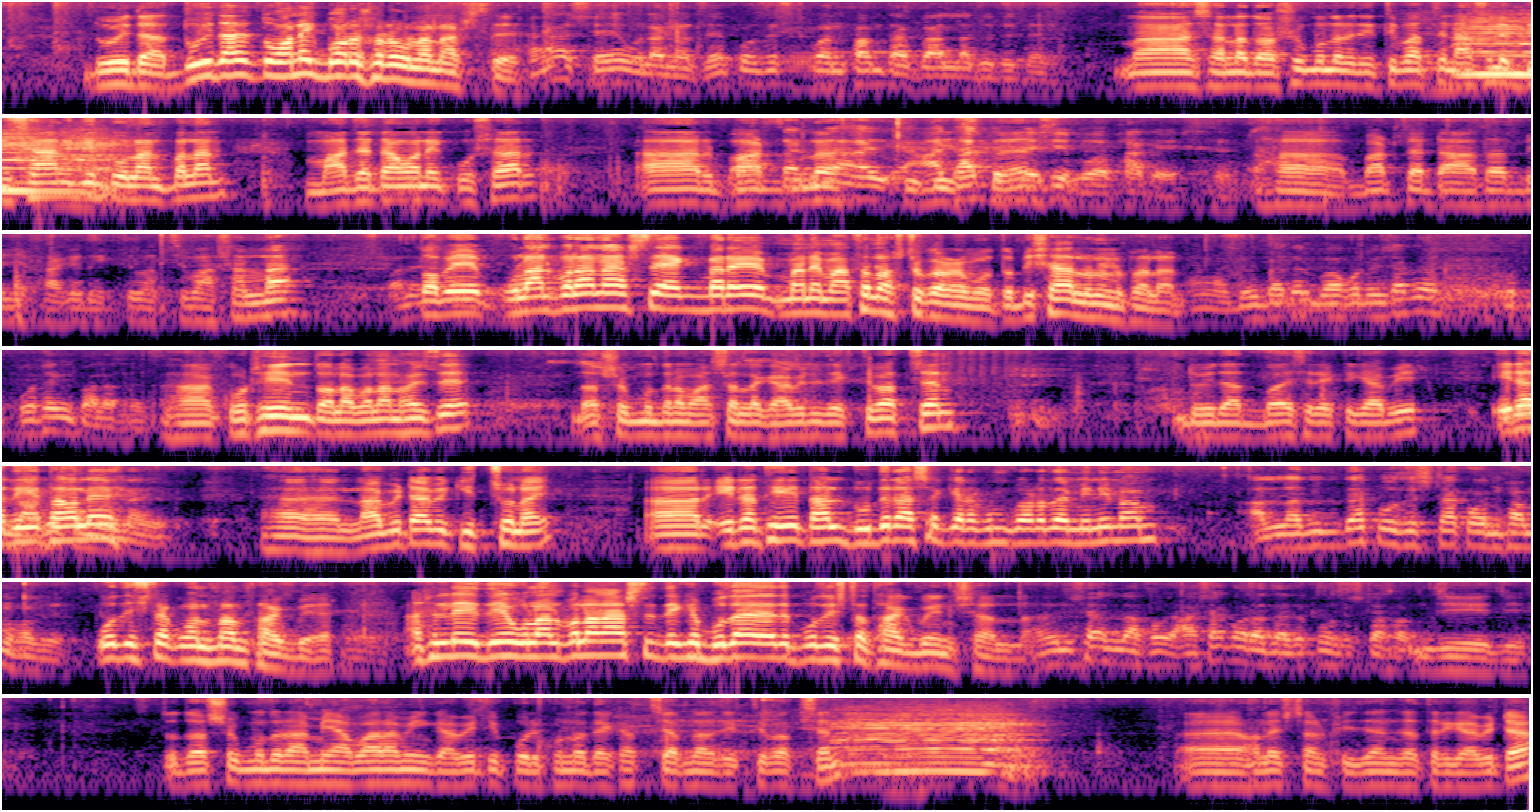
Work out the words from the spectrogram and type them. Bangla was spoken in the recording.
দুই দাঁত। দুই দাঁতে তো অনেক বড় সড়ো উলান আসছে। হ্যাঁ সে উলান আছে পঁচিশ কনফার্ম থাকবে আল্লাহ যদি দেয় মাশাল্লাহ দর্শক বন্ধুরা দেখতে পাচ্ছেন আসলে বিশাল কিন্তু ওলান পালান মাজাটা অনেক ওষার আর বাটগুলা আধা বেশি ফাঁকে। হ্যাঁ বাচ্চাটা আধার বেশি ফাঁকে দেখতে পাচ্ছি মাশাল্লাহ তবে উলান পালান আসছে একবারে মানে মাথা নষ্ট করার মতো বিশাল উলান পালান। হ্যাঁ কঠিন হ্যাঁ তলা পালান হয়েছে। দর্শক বন্ধুরা মাশাল্লাহ গাবিটি দেখতে পাচ্ছেন। দুই দাঁত বয়সের একটি গাবি এটা থেকে তাহলে নাই। হ্যাঁ হ্যাঁ লাভি টাবি কিচ্ছু নাই। আর এটা থেকে তাহলে দুধের আশা কীরকম করা যায় মিনিমাম? আল্লাহ যদি দেয় পঁচিশটা কনফার্ম হবে। পঁচিশটা কনফার্ম থাকবে। আসলে এই যে উলান পালান আসছে দেখে বোঝা যায় যে পঁচিশটা থাকবে ইনশাল্লাহ ইনশাল্লাহ আশা করা যায় যে পঁচিশটা হবে। জি জি। তো দর্শক বন্ধুরা আমি আবার আমি গাভিটি পরিপূর্ণ দেখাচ্ছি আপনারা দেখতে পাচ্ছেন। হলেস্টান ফিজান জাতের গাভিটা।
